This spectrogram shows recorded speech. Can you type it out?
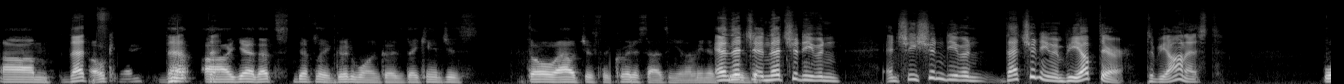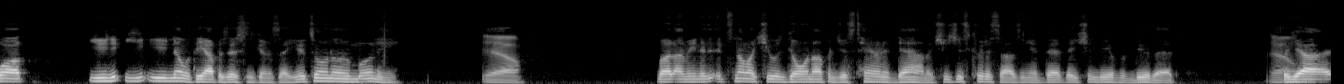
Um. That's Okay. That, that- uh, yeah, that's definitely a good one because they can't just throw out just for criticizing it. I mean, and that and that shouldn't even, and she shouldn't even. That shouldn't even be up there. To be honest. well, you you you know what the opposition's going to say. It's on our money. Yeah. But I mean, it, it's not like she was going up and just tearing it down. If she's just criticizing it, that they shouldn't be able to do that. Yeah. But yeah,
